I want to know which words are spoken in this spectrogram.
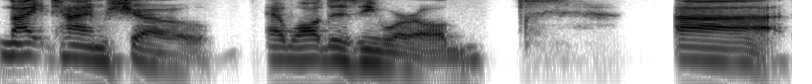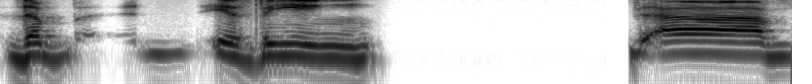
nighttime show at Walt Disney World, uh, the is being um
